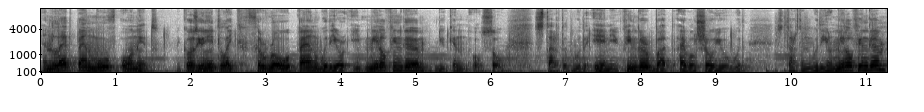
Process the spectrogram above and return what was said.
and let pen move on it. Because you need like throw pen with your middle finger. You can also start it with any finger but i will show you with starting with your middle finger.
